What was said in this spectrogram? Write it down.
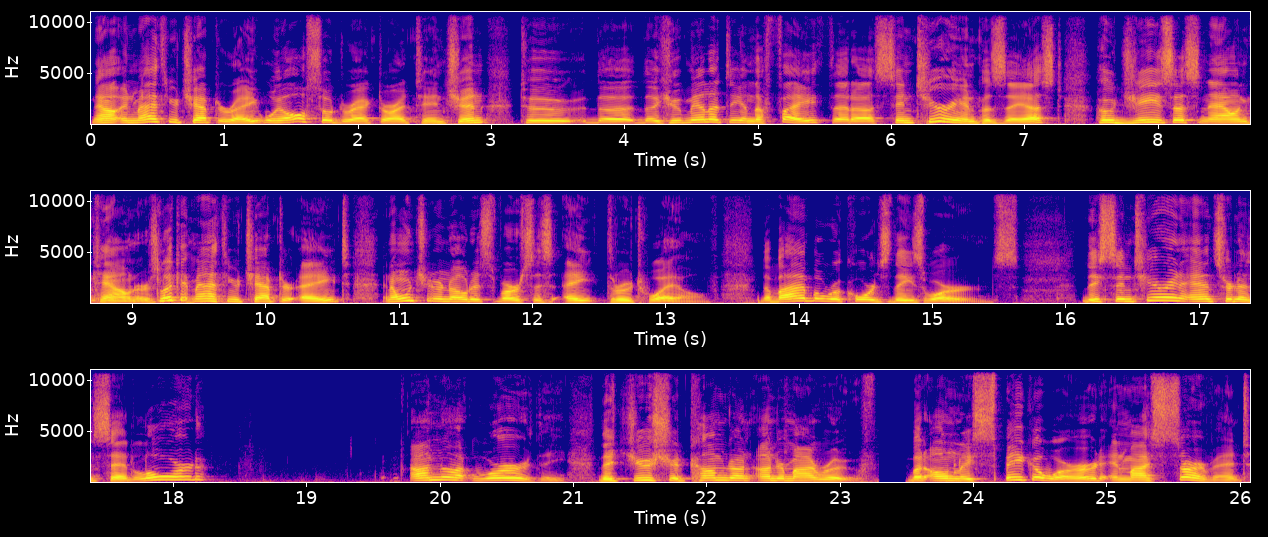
Now, in Matthew chapter 8, we also direct our attention to the, the humility and the faith that a centurion possessed who Jesus now encounters. Look at Matthew chapter 8, and I want you to notice verses 8 through 12. The Bible records these words The centurion answered and said, Lord, I'm not worthy that you should come under my roof but only speak a word and my servant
